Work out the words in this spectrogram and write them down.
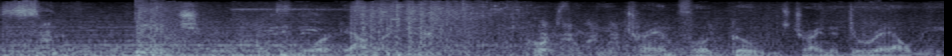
Son of a bitch! It didn't work out like that. Of course, there'd be a tram full of goons trying to derail me.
